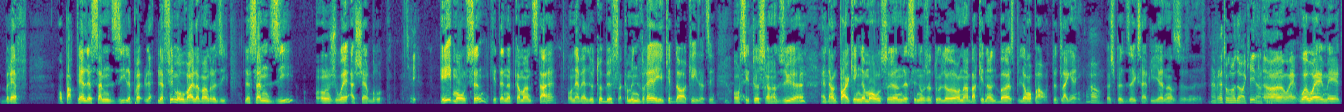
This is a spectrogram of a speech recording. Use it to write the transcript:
Bref, on partait le samedi, le, le, le film a ouvert le vendredi. Le samedi, on jouait à Sherbrooke. OK. Et Molson, qui était notre commanditaire, on avait l'autobus, comme une vraie équipe de hockey. Là, tu sais. on s'est tous rendus euh, euh, dans le parking de Molson, laissé nos autos là, on a embarqué dans le bus, puis là, on part, toute la gang. Wow. Là, je peux te dire que ça riait dans... ce- Un vrai tournoi de hockey, dans le fond. ah ouais, ouais, ouais, mais tu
